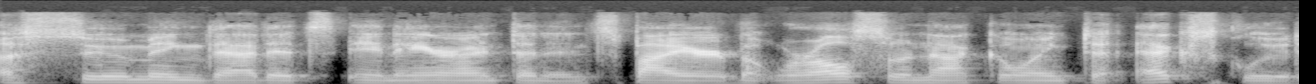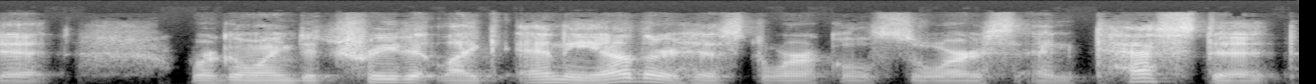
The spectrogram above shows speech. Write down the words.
assuming that it's inerrant and inspired but we're also not going to exclude it. We're going to treat it like any other historical source and test it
